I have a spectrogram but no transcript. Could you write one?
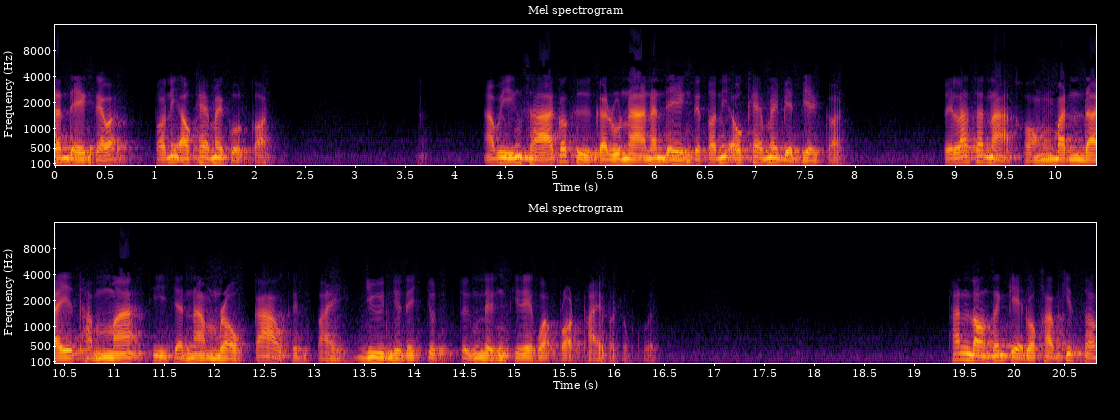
ท่นเองแต่ว่า ตอนนี้เอาแค่ไม่โกรธก่อนอวิหิงสาก็คือกรุณานั่นเอง แต่ตอนนี้เอาแค่ไม่เบียดเบียนก่อน เป็นลักษณะของบันไดธรรมะที่จะนำเราก้าวขึ้นไป ยืนอยู่ในจุดตึงหนึ่งที่เรียกว่าปลอดภัยพอสมควรท่านลองสังเกตว่าความคิดสอง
